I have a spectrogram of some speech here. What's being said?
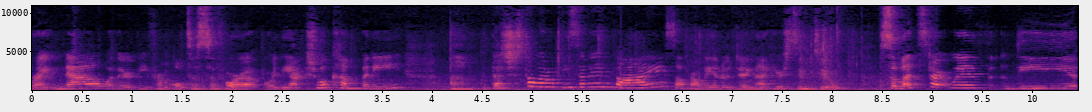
right now, whether it be from Ulta, Sephora, or the actual company. Um, but that's just a little piece of advice. I'll probably end up doing that here soon too. So let's start with the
